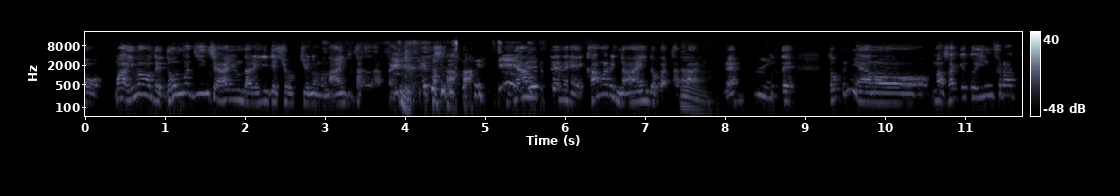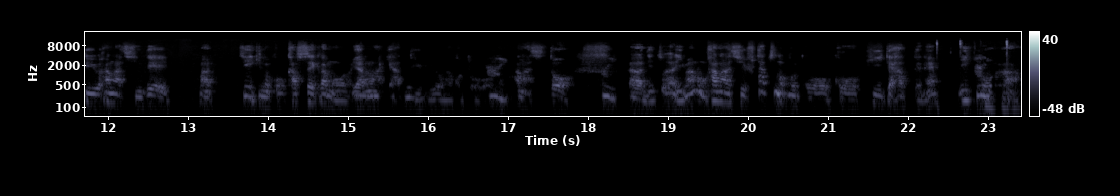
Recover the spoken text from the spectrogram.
まあ今までどんな人生歩んだらいいでしょうっていうのも難易度高かったんやけど やんってねかなり難易度が高いね、はい。で特にあの、まあ、先ほどインフラっていう話で、まあ、地域のこう活性化もやらなきゃっていうようなことをはい。話すと、はい。あ実は今の話2つのことをこう聞いてはってね1個が、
